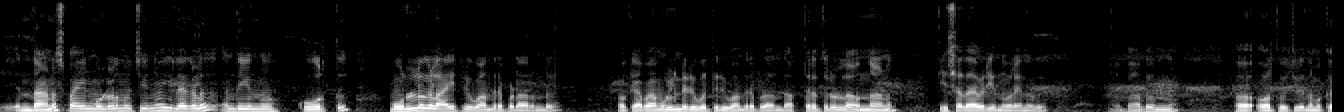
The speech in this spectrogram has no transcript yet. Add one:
എന്താണ് സ്പൈൻ മുള്ളുകൾ എന്ന് വെച്ച് കഴിഞ്ഞാൽ ഇലകൾ എന്ത് ചെയ്യുന്നു? കൂർത്ത് മുള്ളുകളായിട്ട് രൂപാന്തരപ്പെടാറുണ്ട്. ഓക്കെ അപ്പോൾ ആ മുള്ളിന്റെ രൂപത്തിൽ രൂപാന്തരപ്പെടാറുണ്ട്. അത്തരത്തിലുള്ള ഒന്നാണ് ഈ ശതാവരി എന്ന് പറയുന്നത്. അപ്പോൾ അതൊന്ന് ഓർത്ത് വെച്ചു നമുക്ക്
